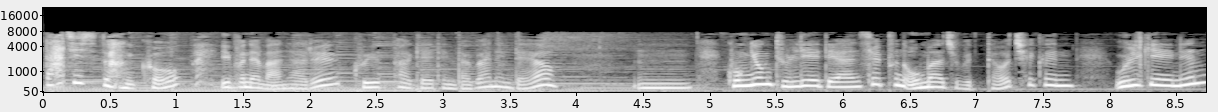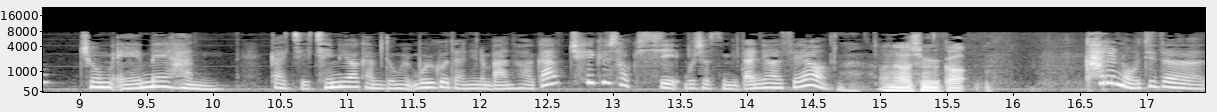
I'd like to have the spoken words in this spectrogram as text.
따지지도 않고 이분의 만화를 구입하게 된다고 하는데요. 음, 공룡 둘리에 대한 슬픈 오마주부터 최근 울기에는 좀 애매한 까지 재미와 감동을 몰고 다니는 만화가 최규석 씨 모셨습니다. 안녕하세요. 네, 안녕하십니까. 칼은 어디다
